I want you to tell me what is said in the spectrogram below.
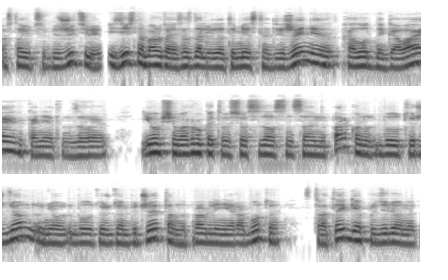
остаются без жителей. И здесь, наоборот, они создали вот это местное движение, холодный Гавайи, как они это называют, и, в общем, вокруг этого всего создался национальный парк, он был утвержден, у него был утвержден бюджет, там направление работы, стратегия определенная.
